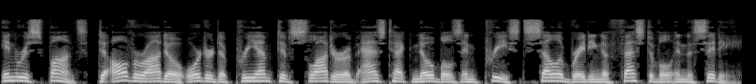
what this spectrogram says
In response, de Alvarado ordered a preemptive slaughter of Aztec nobles and priests celebrating a festival in the city's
